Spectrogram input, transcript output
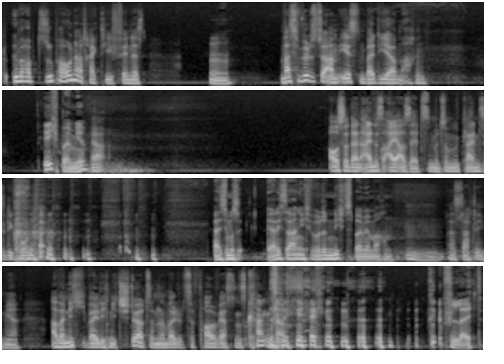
du überhaupt super unattraktiv findest. Was würdest du am ehesten bei dir machen? Ich bei mir? Ja. Außer dein eines Ei ersetzen mit so einem kleinen Silikon. Also ich muss ehrlich sagen, ich würde nichts bei mir machen. das dachte ich mir. Aber nicht, weil dich nichts stört, sondern weil du zu faul wärst ins Krankenhaus. Vielleicht.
